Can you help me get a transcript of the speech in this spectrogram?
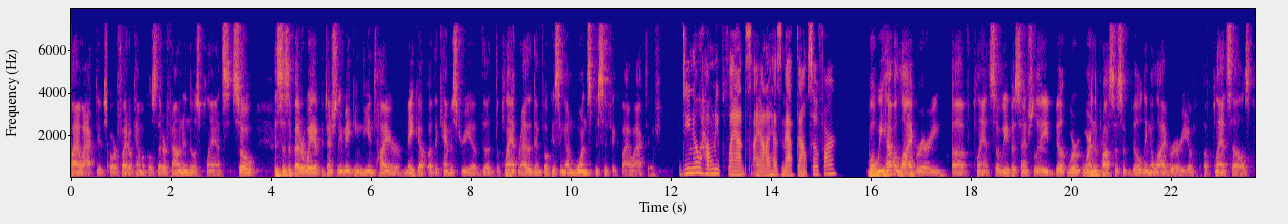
bioactives or phytochemicals that are found in those plants. So this is a better way of potentially making the entire makeup of the chemistry of the, the plant rather than focusing on one specific bioactive. Do you know how many plants Ayana has mapped out so far? Well, we have a library of plants. So we've essentially built, we're, we're in the process of building a library of, of plant cells.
